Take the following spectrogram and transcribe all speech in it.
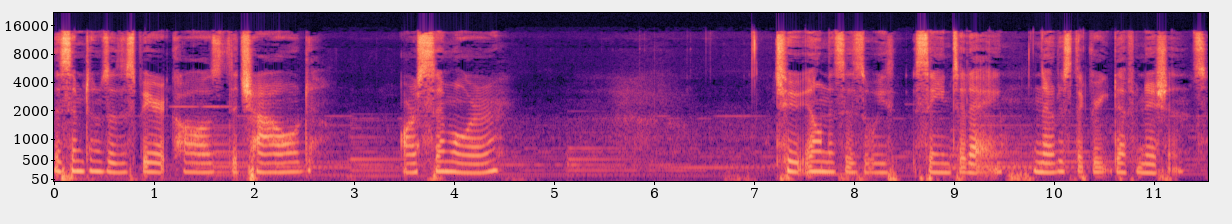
The symptoms of the spirit caused the child are similar to illnesses we've seen today. Notice the Greek definitions.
